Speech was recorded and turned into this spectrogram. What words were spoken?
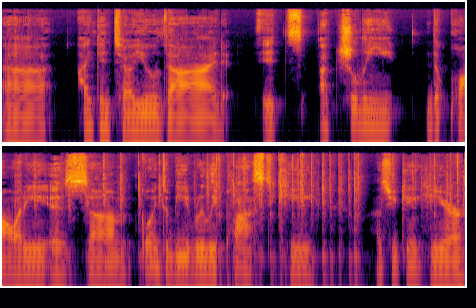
Uh, I can tell you that it's actually the quality is um, going to be really plasticky as you can hear.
